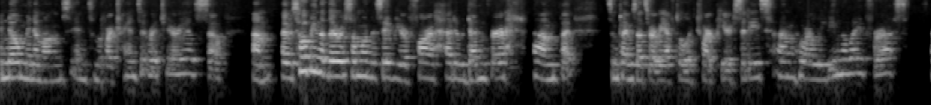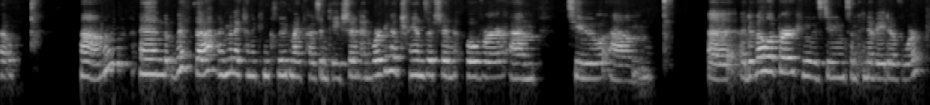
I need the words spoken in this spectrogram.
and no minimums in some of our transit rich areas. So um, I was hoping that there was someone to say we are far ahead of Denver, um, but sometimes that's where we have to look to our peer cities um, who are leading the way for us. So and with that, I'm going to kind of conclude my presentation and we're going to transition over to um, a, a, developer who is doing some innovative work.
